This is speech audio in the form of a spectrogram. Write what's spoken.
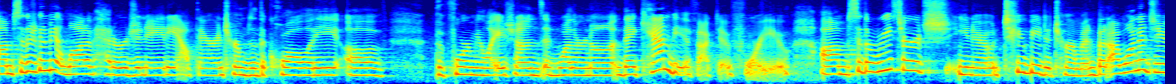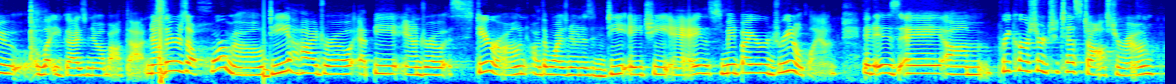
Um, so there's gonna be a lot of heterogeneity out there in terms of the quality of the formulations and whether or not they can be effective for you. Um, so the research, you know, to be determined, but I wanted to let you guys know about that. Now there's a hormone, dehydroepiandrosterone, otherwise known as DHEA. This is made by your adrenal gland. It is a um, precursor to testosterone.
